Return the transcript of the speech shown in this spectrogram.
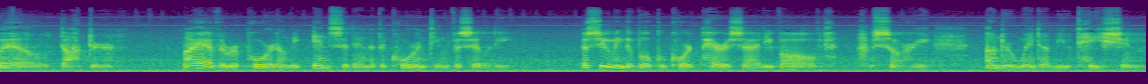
Well, Doctor, I have the report on the incident at the quarantine facility. Assuming the vocal cord parasite evolved, I'm sorry, underwent a mutation.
